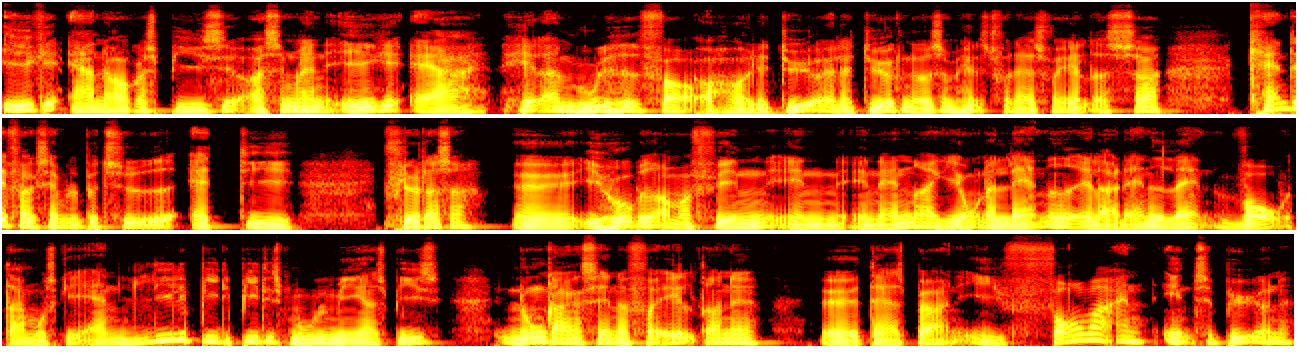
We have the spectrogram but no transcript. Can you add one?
ikke er nok at spise, og simpelthen ikke er heller en mulighed for at holde dyr eller dyrke noget som helst for deres forældre, så kan det for eksempel betyde, at de flytter sig øh, i håbet om at finde en, en anden region af landet eller et andet land, hvor der måske er en lille bitte, bitte smule mere at spise. Nogle gange sender forældrene øh, deres børn i forvejen ind til byerne.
